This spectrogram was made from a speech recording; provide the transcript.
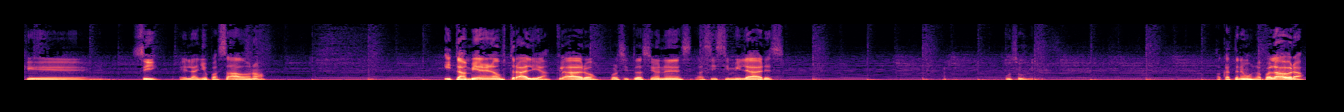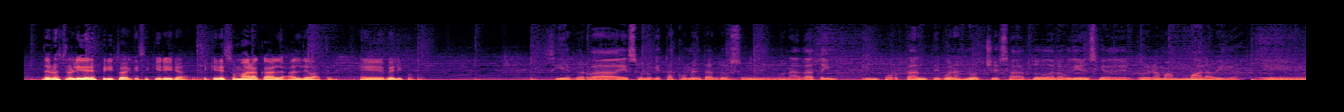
Que sí, el año pasado, ¿no? Y también en Australia, claro, por situaciones así similares. Un segundo. Acá tenemos la palabra de nuestro líder espiritual que se quiere ir, a- se quiere sumar acá al, debate. Eh, Beli, por favor. Sí, es verdad eso. Lo que estás comentando es un- una data im- importante. Buenas noches a toda la audiencia del programa Mala Vida. Eh,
